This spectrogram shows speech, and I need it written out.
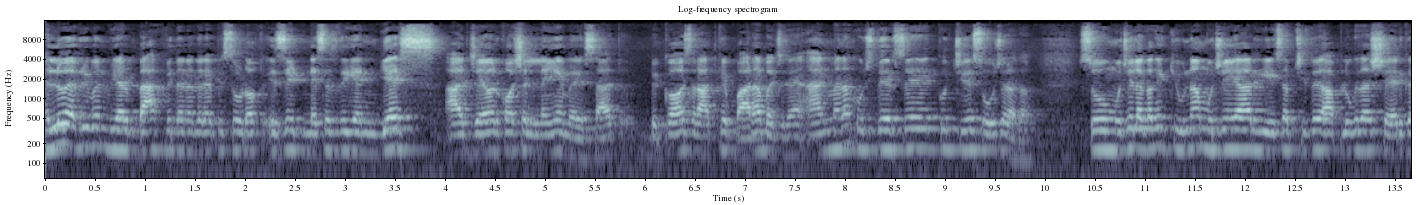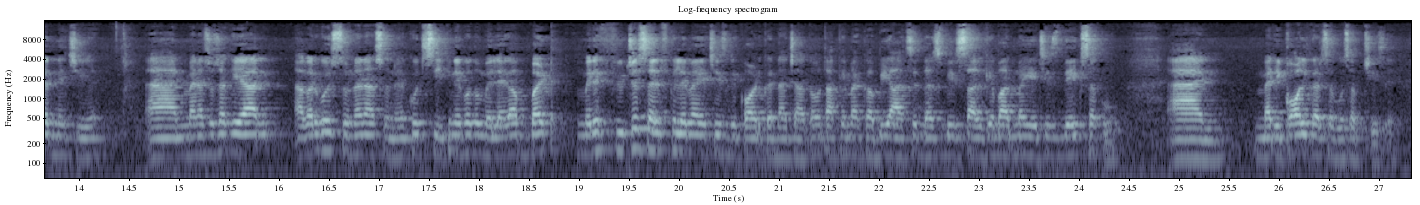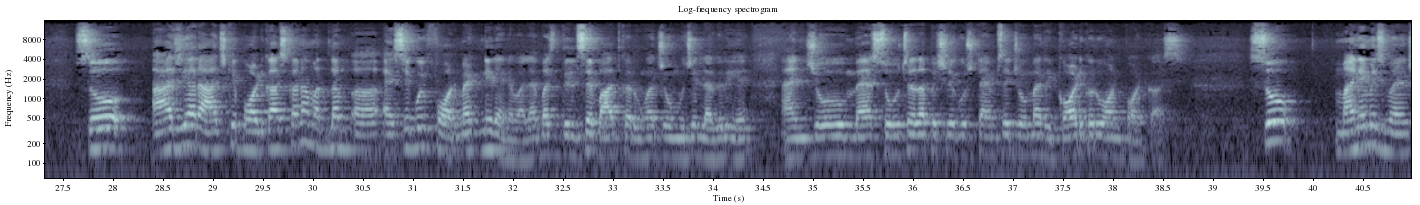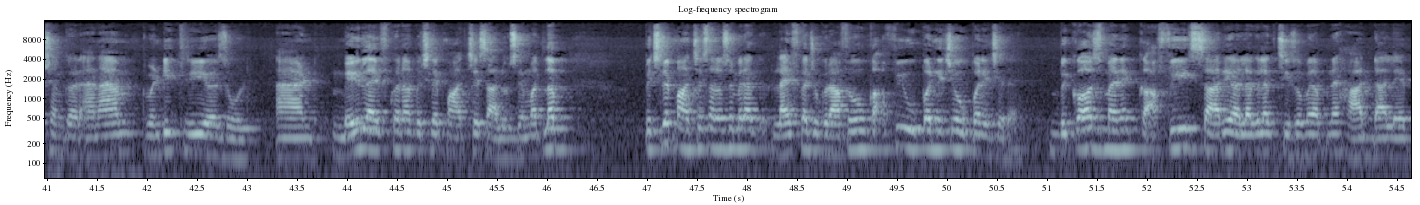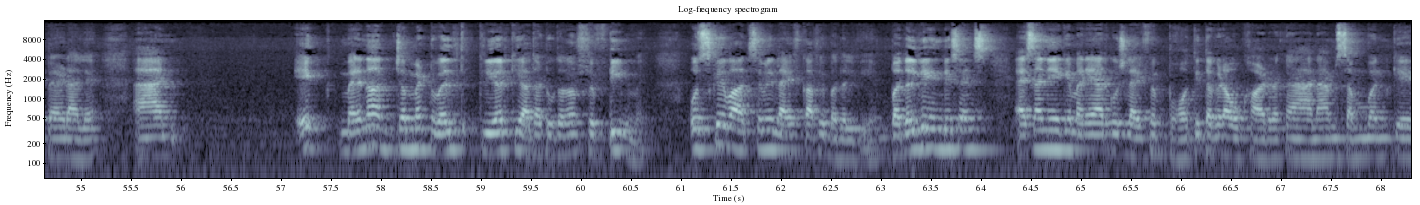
Hello everyone we are back with another episode of is it necessary and yes आज जय और कौशल नहीं है मेरे साथ बिकॉज़ रात के 12 बज रहे हैं एंड मैं ना कुछ देर से कुछ चीज़ें सोच रहा था। सो so, मुझे लगा कि क्यों ना मुझे यार ये सब चीज़ें आप लोगों के साथ शेयर करनी चाहिए। एंड मैंने सोचा कि यार अगर कोई सुने ना सुने कुछ सीखने को तो मिलेगा बट मेरे फ्यूचर सेल्फ के लिए मैं ये चीज़ रिकॉर्ड करना चाहता हूँ ताकि मैं कभी आज से दस बीस साल के बाद मैं ये चीज़ देख सकूँ एंड मैं रिकॉल कर सकूँ सब चीज़ें। सो so, आज यार आज के पॉडकास्ट का ना मतलब आ, ऐसे कोई फॉर्मेट नहीं रहने वाला है। बस दिल से बात करूँगा जो मुझे लग रही है एंड जो मैं सोच रहा था पिछले कुछ टाइम से जो मैं रिकॉर्ड करूँ on podcast so my name is Mayank Shankar and I am twenty three years old and मेरी लाइफ का ना पिछले पाँच छह सालों से मतलब पिछले पाँच छह सालों से मेरा लाइफ का जो ग्राफ है वो काफ़ी ऊपर नीचे ऊपर नीचे रहे बिकॉज़ मैंने काफ़ी सारी अलग अलग चीज़ों में अपने हाथ डाले पैर डाले एंड एक, मैंने ना जब मैं ट्वेल्थ क्लियर किया था 2015 में, उसके बाद से मेरी लाइफ काफ़ी बदल गई है। बदल गई इन द सेंस ऐसा नहीं है कि मैंने यार कुछ लाइफ में बहुत ही तगड़ा उखाड़ रखा है एंड आई एम समवन के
